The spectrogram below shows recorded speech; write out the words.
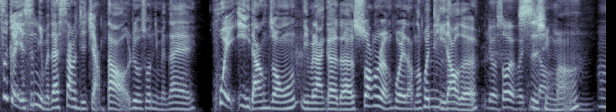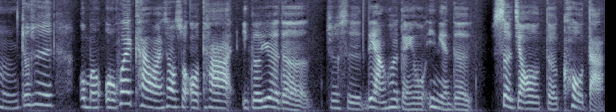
这个也是你们在上集讲到，例如说你们在会议当中，你们两个的双人会当中会提到的有时候也会事情吗？嗯嗯，就是我们我会开玩笑说，哦，他一个月的就是量会等于我一年的社交的扣打，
